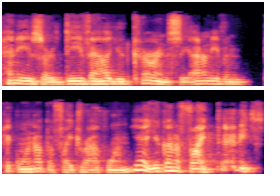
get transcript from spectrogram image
pennies are devalued currency. I don't even pick one up if I drop one. Yeah, you're going to find pennies,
